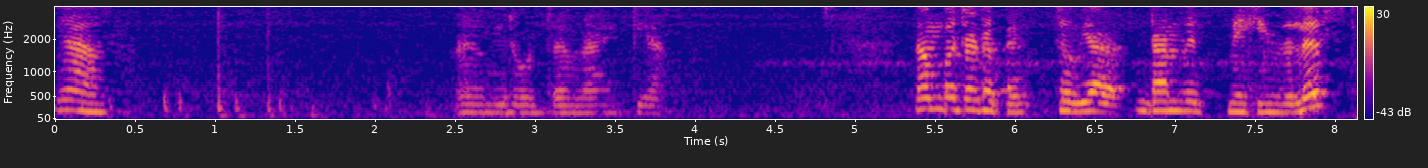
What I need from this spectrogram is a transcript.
Yeah, I only wrote them right, yeah. Number dot append. So we are done with making the list.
